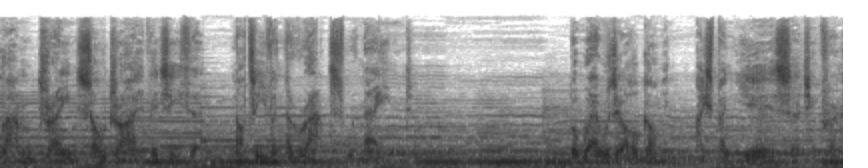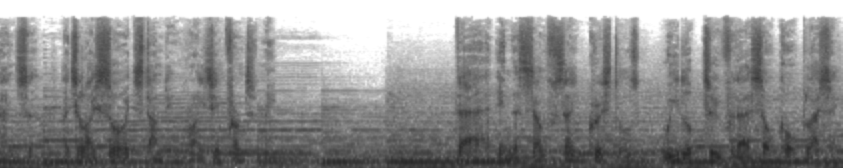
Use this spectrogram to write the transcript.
Land drained so dry of its ether, not even the rats remained. But where was it all going? I spent years searching for an answer until I saw it standing right in front of me. There, in the self-same crystals we look to for their so-called blessing.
